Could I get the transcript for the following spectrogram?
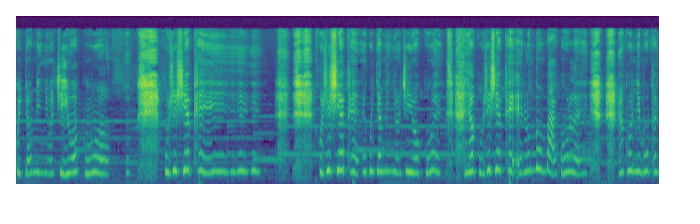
cũng cho mình nhớ chỉ hoa của. Cũng sẽ xếp phê cũng sẽ xếp phê cũng cho mình nhớ chỉ hoa của. Ya cũng sẽ xếp phê, luôn tung bà cô lại cũng đi mua phăng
